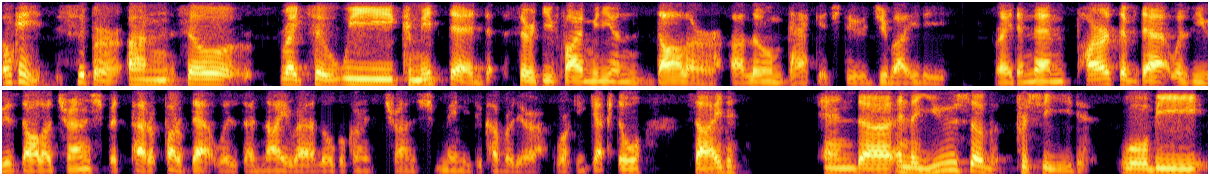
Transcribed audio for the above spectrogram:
Okay, super. Um, so right, so we committed $35 million uh, loan package to Jubaili, right? And then part of that was US dollar tranche, but part of, part of that was a Naira local currency tranche, mainly to cover their working capital side. And, uh, and the use of proceed will be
